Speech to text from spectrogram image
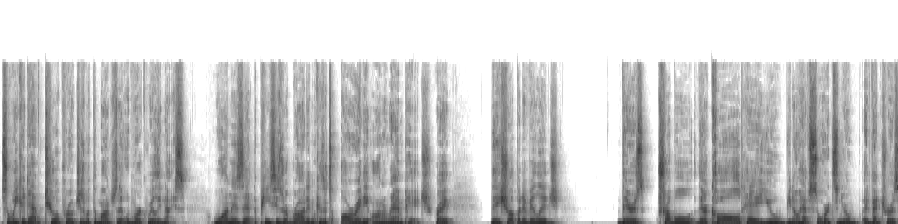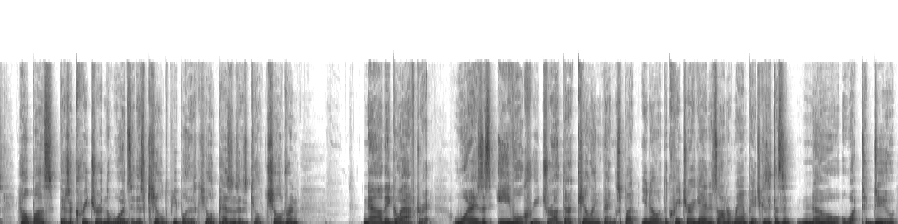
So we could have two approaches with the monster that would work really nice. One is that the PCs are brought in because it's already on a rampage, right? They show up at a village, there's trouble. They're called, hey, you, you know, have swords and you're adventurers. Help us. There's a creature in the woods. It has killed people. It has killed peasants. It has killed children. Now they go after it. What is this evil creature out there killing things? But, you know, the creature again is on a rampage because it doesn't know what to do.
